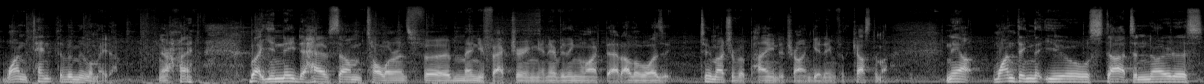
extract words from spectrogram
one tenth of a millimeter, all right? But you need to have some tolerance for manufacturing and everything like that. Otherwise, it's too much of a pain to try and get in for the customer. Now, one thing that you'll start to notice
